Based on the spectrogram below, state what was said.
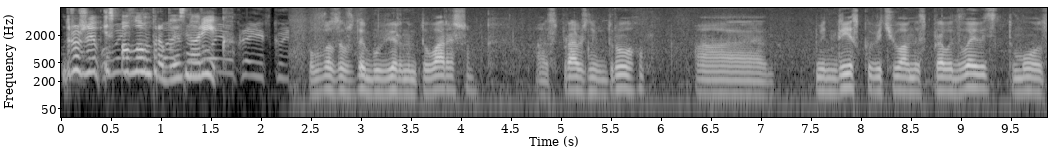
дружив із Павлом приблизно рік. Павло завжди був вірним товаришем, справжнім другом. Він різко відчував несправедливість, тому з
